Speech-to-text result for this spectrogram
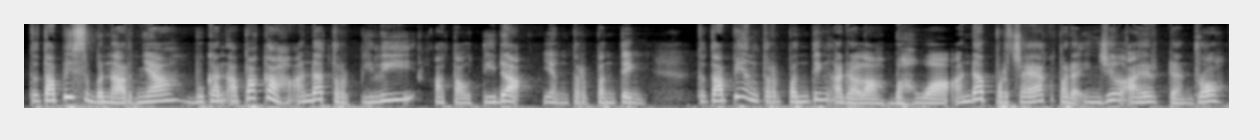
Tetapi sebenarnya bukan apakah Anda terpilih atau tidak yang terpenting, tetapi yang terpenting adalah bahwa Anda percaya kepada Injil, air, dan Roh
